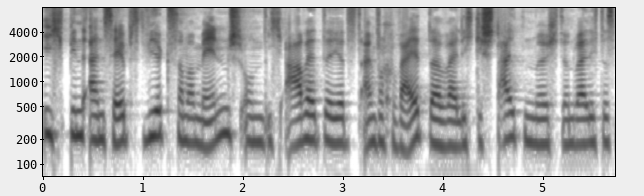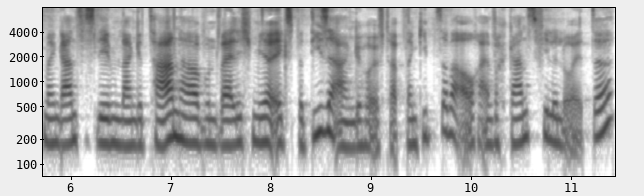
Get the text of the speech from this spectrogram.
ich bin ein selbstwirksamer Mensch und ich arbeite jetzt einfach weiter, weil ich gestalten möchte und weil ich das mein ganzes Leben lang getan habe und weil ich mir Expertise angehäuft habe. Dann gibt es aber auch einfach ganz viele Leute,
